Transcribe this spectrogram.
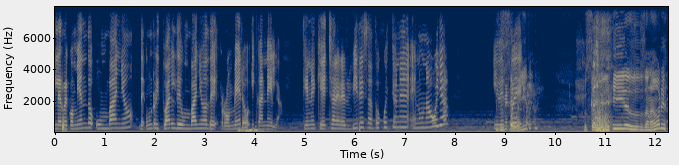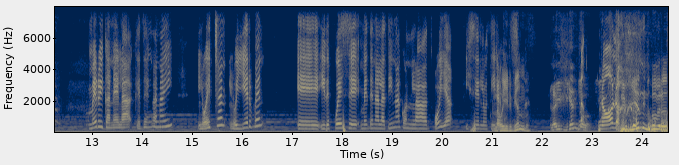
le recomiendo un baño, de, un ritual de un baño de romero y canela. Tiene que echar a hervir esas dos cuestiones en una olla y después. ¿Sus cebollitas, sus zanahorias? Romero y canela que tengan ahí, lo echan, lo hierven eh, y después se meten a la tina con la olla y se lo tiran. ¿La voy hirviendo? ¿La voy hirviendo? No, no. Hirviendo, pero,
